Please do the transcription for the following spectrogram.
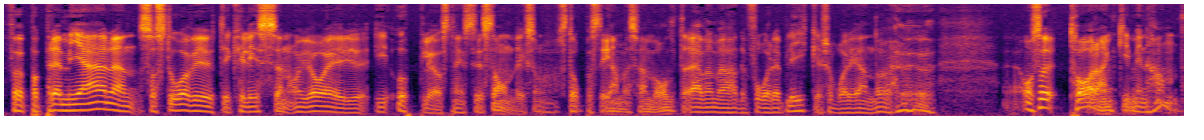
För på premiären så står vi ute i kulissen och jag är ju i upplösningstillstånd liksom. Står på scen med Sven Wollter. Även om jag hade få repliker så var det ändå Och så tar Anki min hand.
